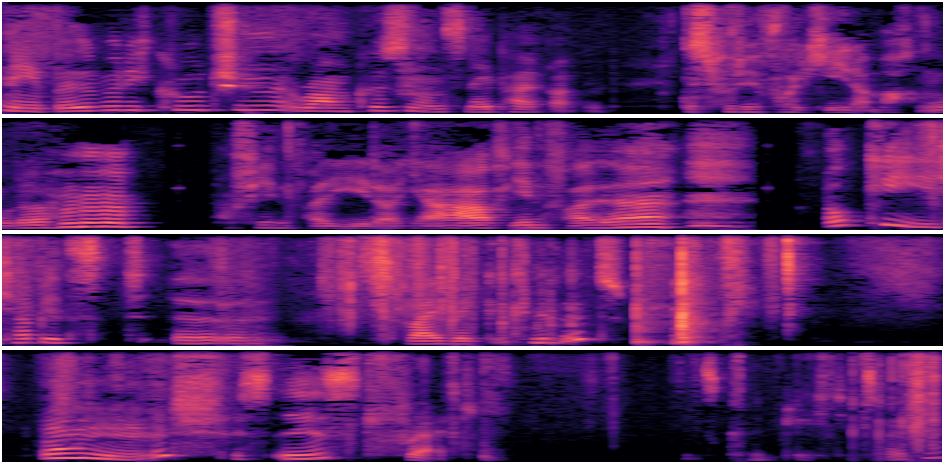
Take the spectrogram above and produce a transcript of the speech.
Nee, Bill würde ich crutschen, Ron küssen und Snape heiraten. Das würde wohl jeder machen, oder? auf jeden Fall jeder. Ja, auf jeden Fall. Okay, ich habe jetzt äh, zwei weggeknippelt. Und es ist Fred. Jetzt knipple ich die zweite.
